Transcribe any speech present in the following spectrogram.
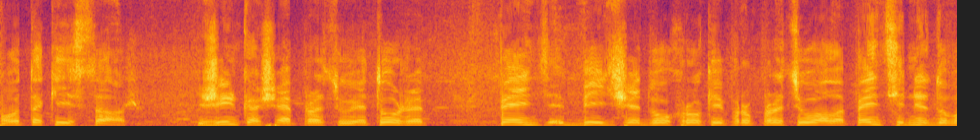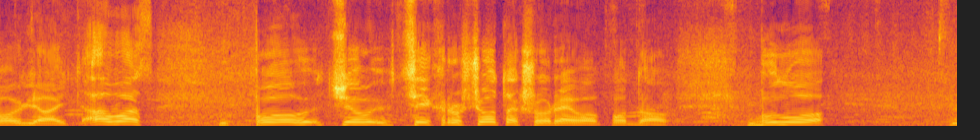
От такий стаж. Жінка ще працює, теж. Більше двох років пропрацювала, пенсії не додають. А у вас по цих розчотах, що Рева подав, було е,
